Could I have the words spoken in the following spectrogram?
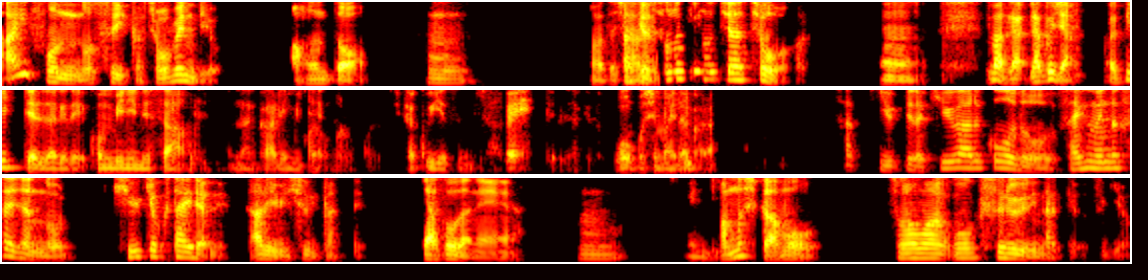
iPhone のスイカ超便利よ。あ、本当？うん。あ私だけど、あその気持ちは超わかる。のうん。まあ、ら楽じゃん。あピッてやるだけで、コンビニでさ、なんかあれみたいな。四角いやつにさ、ベーってやるだけで、おおしまいだから。さっき言ってた QR コード、財布めんどくさいじゃんの究極体だよね。ある意味 Suica って。いや、そうだね。うん。便利あ、。もしくはもう、そのままウォークスルーになるけど、次は。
